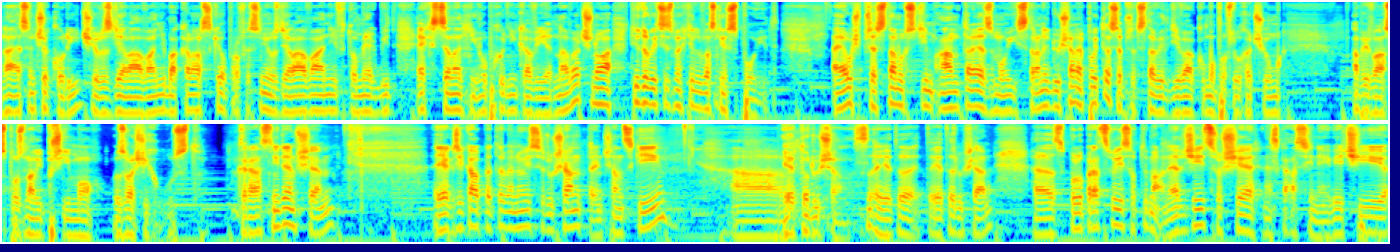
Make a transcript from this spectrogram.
na Essential College vzdělávání, bakalářského profesního vzdělávání v tom, jak být excelentní obchodník a vyjednavač. No a tyto věci jsme chtěli vlastně spojit. A já už přestanu s tím antré z mojí strany. Dušane, pojďte se představit divákům a posluchačům, aby vás poznali přímo z vašich úst. Krásný den všem. Jak říkal Petr, jmenuji se Dušan Trenčanský. A je to Dušan. Je to, je to, je to Dušan. Spolupracuji s Optimal Energy, což je dneska asi největší eh,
